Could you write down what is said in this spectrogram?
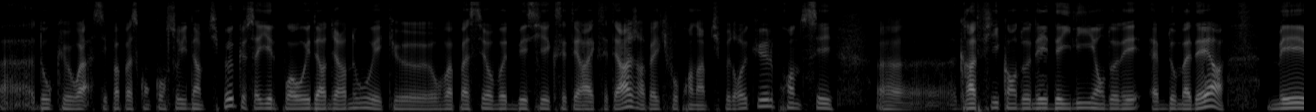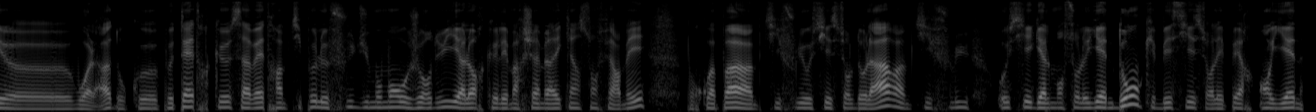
Euh, donc euh, voilà, c'est pas parce qu'on consolide un petit peu que ça y est, le poids haut est derrière nous et que on va passer en mode baissier, etc., etc. Je rappelle qu'il faut prendre un petit peu de recul, prendre ces euh, graphiques en données daily, en données hebdomadaires. Mais euh, voilà, donc euh, peut-être que ça va être un petit peu le flux du moment aujourd'hui alors que les marchés américains sont fermés. Pourquoi pas un petit flux haussier sur le dollar, un petit flux haussier également sur le yen, donc baissier sur les paires en yen.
